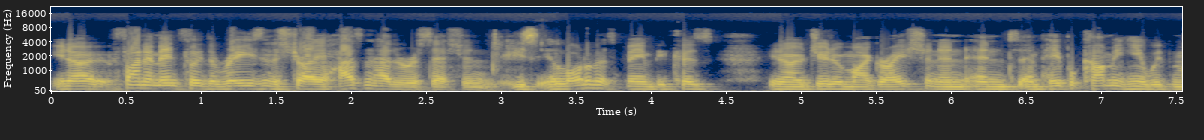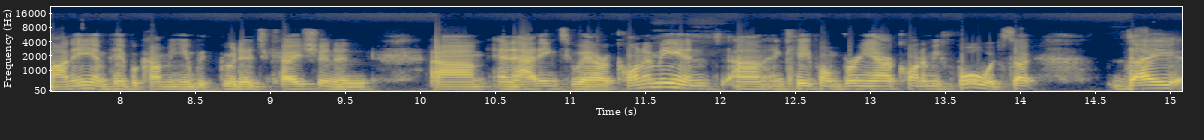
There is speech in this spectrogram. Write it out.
you know, fundamentally, the reason Australia hasn't had a recession is a lot of it's been because, you know, due to migration and, and, and people coming here with money and people coming here with good education and um, and adding to our economy and um, and keep on bringing our economy forward. So, they,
